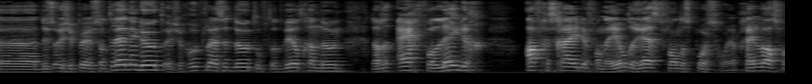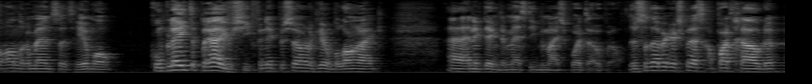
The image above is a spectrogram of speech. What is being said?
Uh, dus als je personal training doet, als je groepslessen doet of dat wilt gaan doen. Dat is echt volledig afgescheiden van de hele rest van de sportschool. Je hebt geen last van andere mensen. Het is helemaal complete privacy. Vind ik persoonlijk heel belangrijk. Uh, en ik denk de mensen die bij mij sporten ook wel. Dus dat heb ik expres apart gehouden.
